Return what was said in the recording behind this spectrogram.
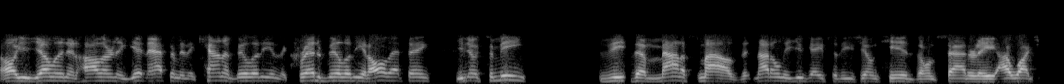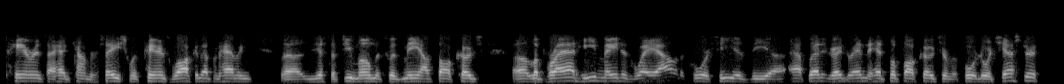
all you yelling and hollering and getting after him and accountability and the credibility and all that thing. You know, to me, the the amount of smiles that not only you gave to these young kids on Saturday. I watched parents. I had conversation with parents walking up and having uh, just a few moments with me. I saw Coach uh, LaPrade. He made his way out. Of course, he is the uh, athletic director and the head football coach over at Fort Dorchester.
